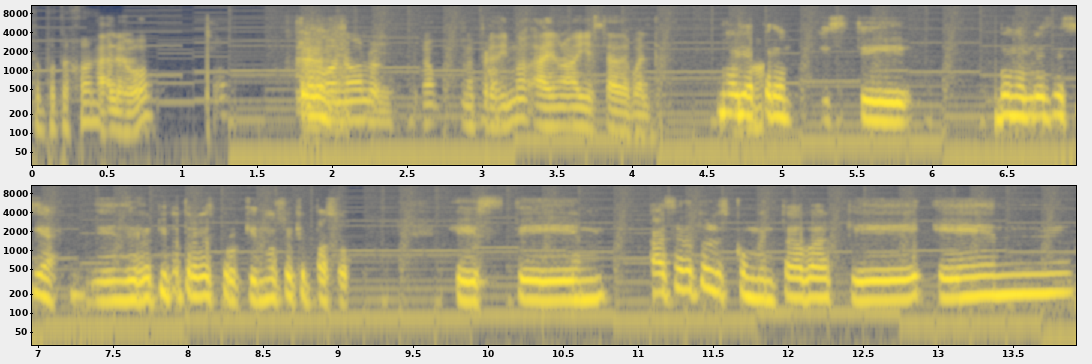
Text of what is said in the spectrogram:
Topotejón. ¿Aló? Pero- No, no, lo, no, lo perdimos. Ahí, no, ahí está de vuelta. no, ya pronto, este, bueno, les decía, les repito otra vez porque no sé qué pasó. Este, hace rato les comentaba que en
